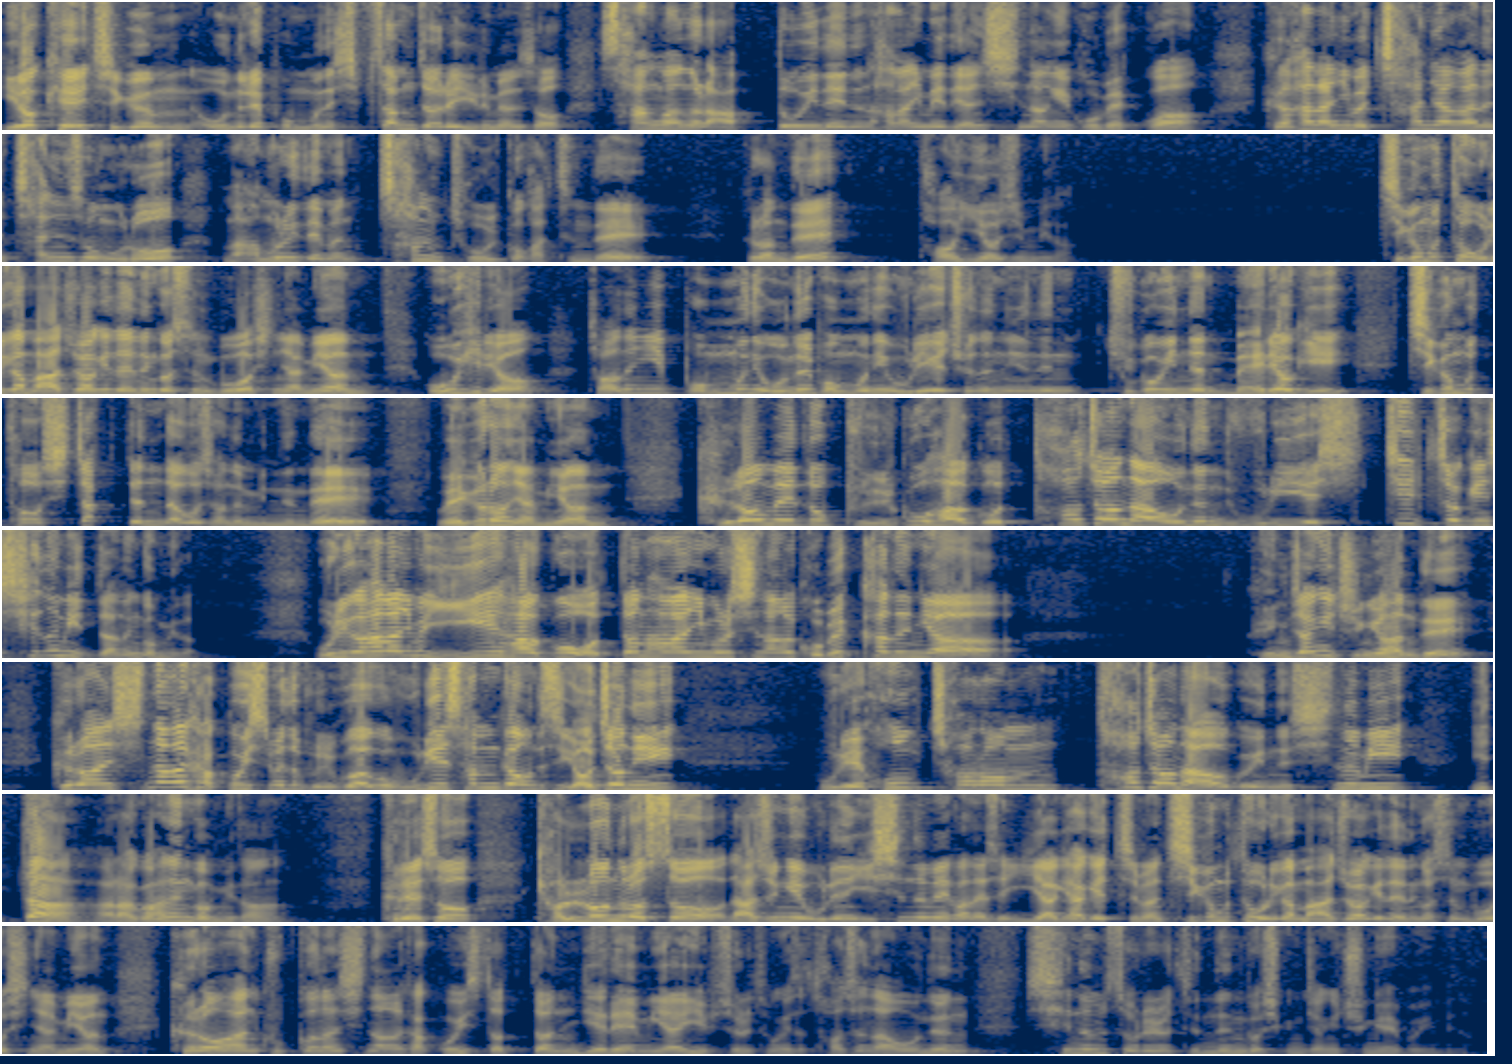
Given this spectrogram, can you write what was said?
이렇게 지금 오늘의 본문의 13절에 이르면서 상황을 압도해내는 하나님에 대한 신앙의 고백과 그 하나님을 찬양하는 찬송으로 마무리되면 참 좋을 것 같은데 그런데 더 이어집니다. 지금부터 우리가 마주하게 되는 것은 무엇이냐면 오히려 저는 이 본문이 오늘 본문이 우리에게 주는 있는, 주고 있는 매력이 지금부터 시작된다고 저는 믿는데 왜 그러냐면 그럼에도 불구하고 터져 나오는 우리의 실질적인 신음이 있다는 겁니다. 우리가 하나님을 이해하고 어떤 하나님으로 신앙을 고백하느냐 굉장히 중요한데 그러한 신앙을 갖고 있음에도 불구하고 우리의 삶 가운데서 여전히 우리의 호흡처럼 터져 나오고 있는 신음이 있다라고 하는 겁니다. 그래서 결론으로서 나중에 우리는 이 신음에 관해서 이야기하겠지만 지금부터 우리가 마주하게 되는 것은 무엇이냐면 그러한 굳건한 신앙을 갖고 있었던 예레미야의 입술을 통해서 터져 나오는 신음 소리를 듣는 것이 굉장히 중요해 보입니다.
